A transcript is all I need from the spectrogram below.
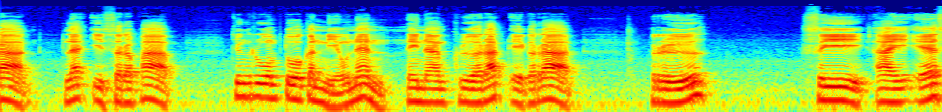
ราชและอิสรภาพ จึงรวมตัวกันเหนียวแน่นในนามเครือรัฐเอกราช หรือ CIS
